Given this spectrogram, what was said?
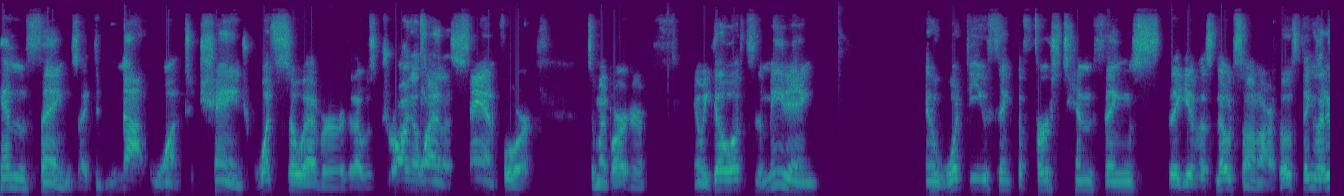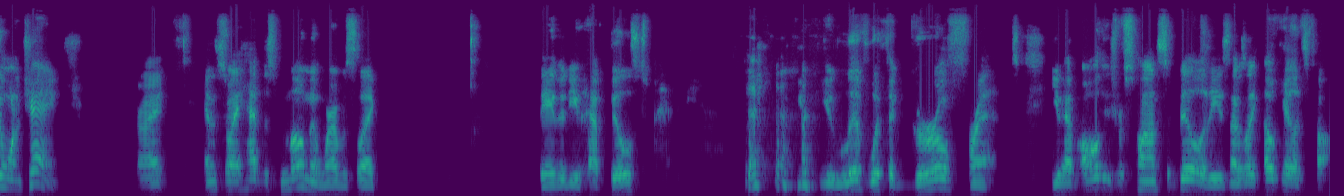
ten things I did not want to change whatsoever that I was drawing a line in the sand for to my partner. And we go up to the meeting, and what do you think the first 10 things they give us notes on are? Those things I didn't want to change, right? And so I had this moment where I was like, David, you have bills to. You, you live with a girlfriend. You have all these responsibilities. And I was like, okay, let's talk.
